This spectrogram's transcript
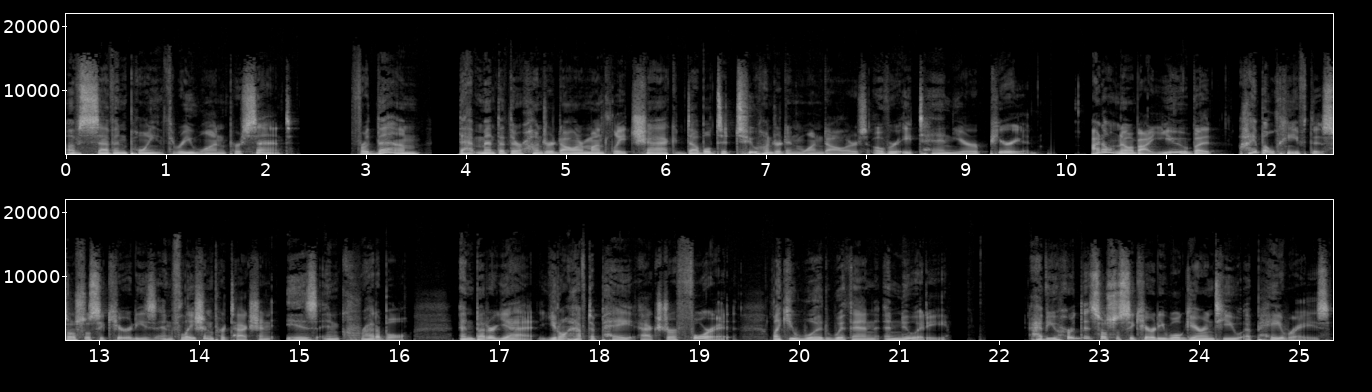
of 7.31%. For them, that meant that their $100 monthly check doubled to $201 over a 10 year period. I don't know about you, but I believe that Social Security's inflation protection is incredible. And better yet, you don't have to pay extra for it, like you would with an annuity. Have you heard that Social Security will guarantee you a pay raise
